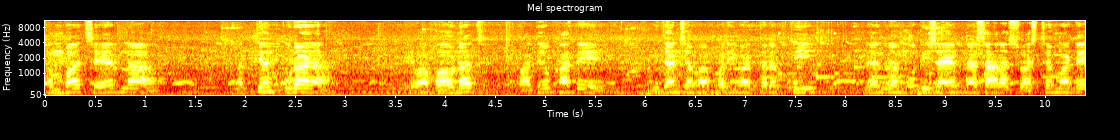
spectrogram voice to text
ખંભાત શહેરના અત્યંત પુરાણા એવા ભાવનાથ મહાદેવ ખાતે વિધાનસભા પરિવાર તરફથી નરેન્દ્ર મોદી સાહેબના સારા સ્વાસ્થ્ય માટે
